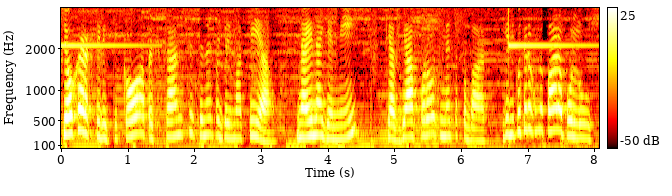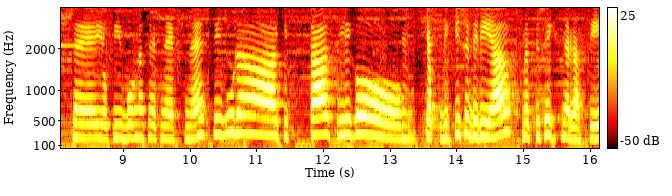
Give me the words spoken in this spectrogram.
Πιο χαρακτηριστικό απεχθάνεσαι σε ένα επαγγελματία. Να είναι αγενής και αδιάφορος μέσα από τον μπαρ. Γενικότερα έχουμε πάρα πολλούς ε, οι οποίοι μπορούν να σε εμπνεύσουν. Σίγουρα κοιτάς λίγο και από τη δική σου εμπειρία με ποιους έχεις συνεργαστεί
